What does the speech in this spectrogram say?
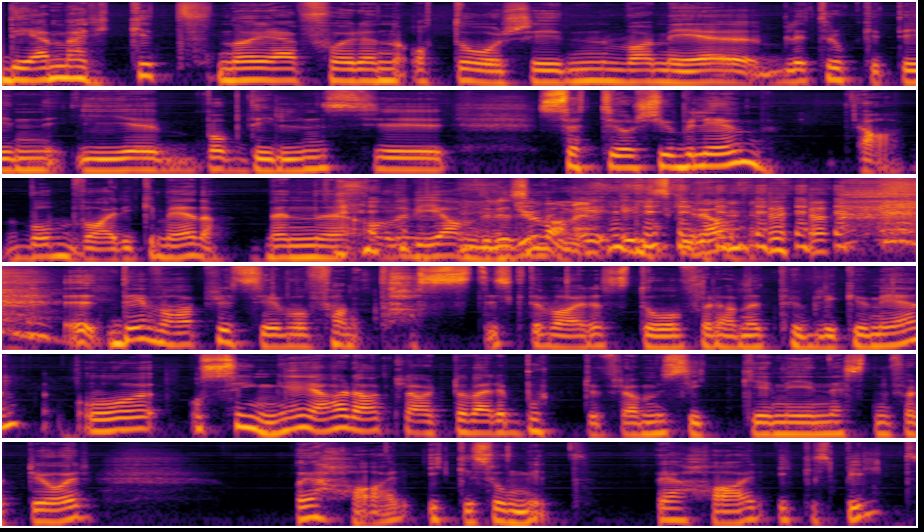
det jeg merket når jeg for en åtte år siden var med, ble trukket inn i Bob Dylans 70-årsjubileum eh, ja, Bob var ikke med, da, men eh, alle vi andre som elsker ham. Det var plutselig hvor fantastisk det var å stå foran et publikum igjen. Og, og, synge. Jeg har da klart å være borte fra musikken i nesten 40 år, og jeg har ikke sunget. Og jeg har ikke spilt,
